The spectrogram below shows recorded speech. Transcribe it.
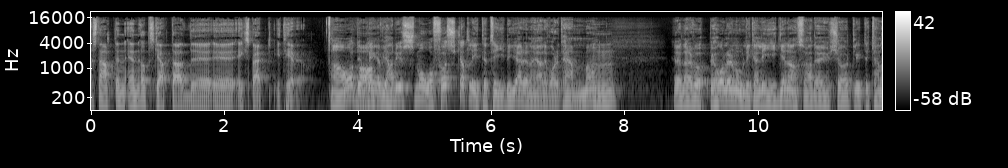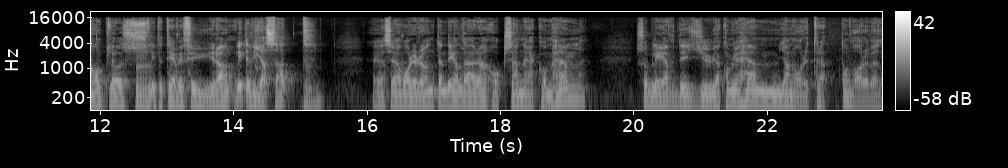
snabbt en, en uppskattad eh, expert i TV. Ja, det ja. blev... Jag hade ju småfuskat lite tidigare när jag hade varit hemma. Mm. Eh, när det var uppehåll i de olika ligorna så hade jag ju kört lite Kanal Plus, mm. lite TV4, lite Viasat. Mm. Eh, så jag har varit runt en del där och sen när jag kom hem så blev det ju... Jag kom ju hem januari 13 var det väl.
